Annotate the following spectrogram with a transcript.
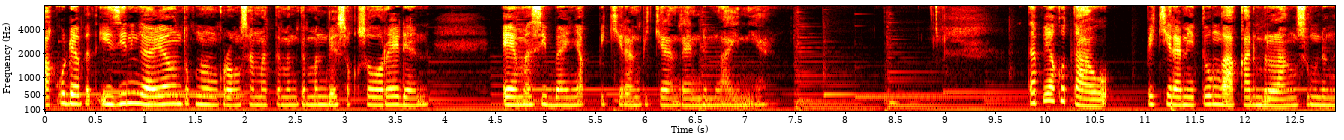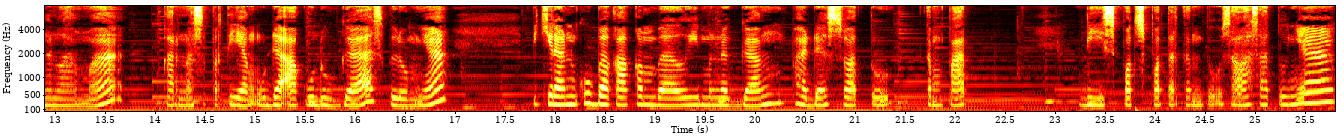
aku dapat izin nggak ya untuk nongkrong sama teman-teman besok sore? Dan eh masih banyak pikiran-pikiran random lainnya. Tapi aku tahu pikiran itu nggak akan berlangsung dengan lama karena seperti yang udah aku duga sebelumnya pikiranku bakal kembali menegang pada suatu tempat di spot-spot tertentu. Salah satunya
